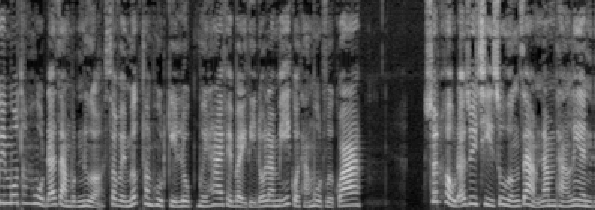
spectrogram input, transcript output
quy mô thâm hụt đã giảm một nửa so với mức thâm hụt kỷ lục 12,7 tỷ đô la Mỹ của tháng 1 vừa qua. Xuất khẩu đã duy trì xu hướng giảm 5 tháng liền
